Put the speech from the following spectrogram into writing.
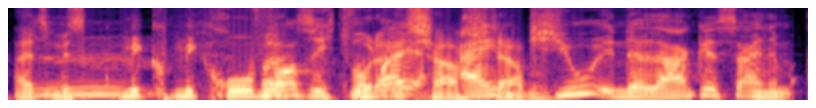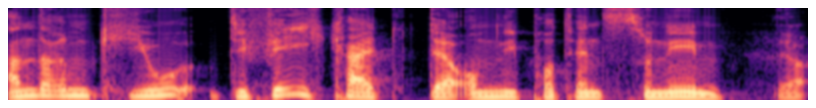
als Mis Mik Mikrobe Vorsicht, oder als Schaf ein sterben. Q in der Lage ist, einem anderen Q die Fähigkeit der Omnipotenz zu nehmen. Ja.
